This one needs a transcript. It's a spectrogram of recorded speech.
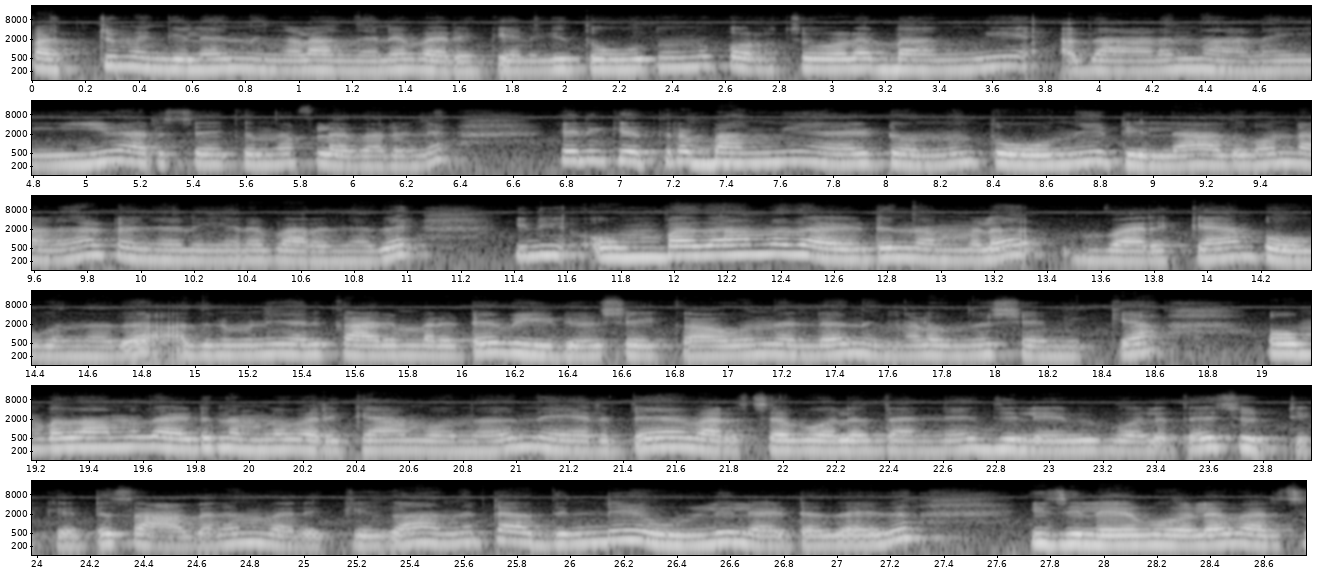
പറ്റുമെങ്കിൽ നിങ്ങൾ അങ്ങനെ വരയ്ക്കുക. എനിക്ക് തോന്നുന്നു കുറച്ചുകൂടെ ഭംഗി അതാണെന്നാണ് ഈ വരച്ചേക്കുന്ന ഫ്ലവറിന്. എനിക്ക് എത്ര ഭംഗിയായിട്ടൊന്നും തോന്നിയിട്ടില്ല. അതുകൊണ്ടാണ് കേട്ടോ ഞാൻ ഇങ്ങനെ പറഞ്ഞത്. ഇനി ഒമ്പതാമതായിട്ട് നമ്മൾ വരയ്ക്കാൻ പോകുന്നത്. അതിനു മുന്നേ ഞാൻ കാര്യം പറയട്ടെ? വീഡിയോ ഷേക്ക് ആവുന്നുണ്ട് നിങ്ങളൊന്ന് ക്ഷമിക്കുക. ഒമ്പതാമതായിട്ട് നമ്മൾ വരയ്ക്കാൻ പോകുന്നത് നേരത്തെ വരച്ച പോലെ തന്നെ ജിലേബി പോലത്തെ ചുറ്റിക്കെട്ട് സാധനം വരയ്ക്കുക. എന്നിട്ട് അതിന്റെ ഉള്ളിലായിട്ട് അതായത് ഈ ജിലേബി പോലെ വരച്ച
